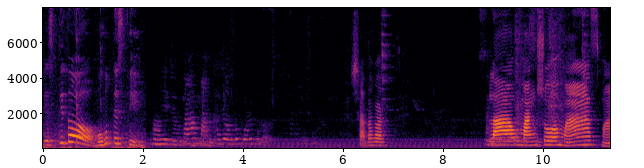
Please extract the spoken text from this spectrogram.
টেস্টি তো বহুত টেস্টি। সাদা ভাত। লাউ মাংস মাছ মা।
